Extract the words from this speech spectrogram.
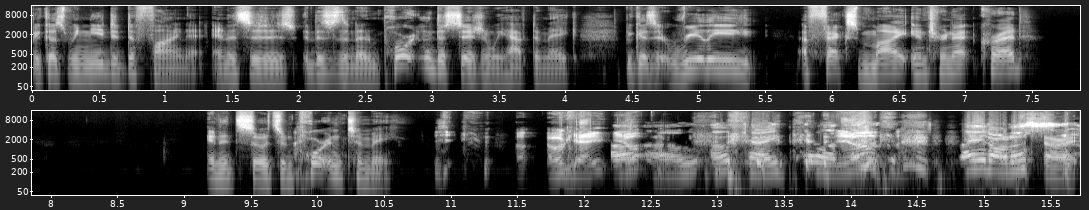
because we need to define it. And this is this is an important decision we have to make because it really affects my internet cred, and it's so it's important to me. Uh, okay. Yep. oh. Okay. Yep. Lay it on us. All right.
